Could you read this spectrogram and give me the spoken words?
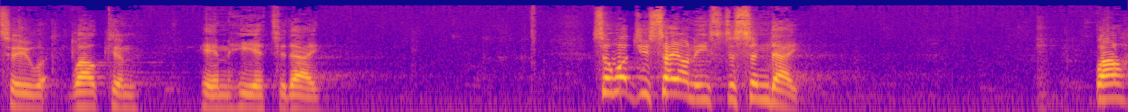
to welcome him here today. So, what do you say on Easter Sunday? Well,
